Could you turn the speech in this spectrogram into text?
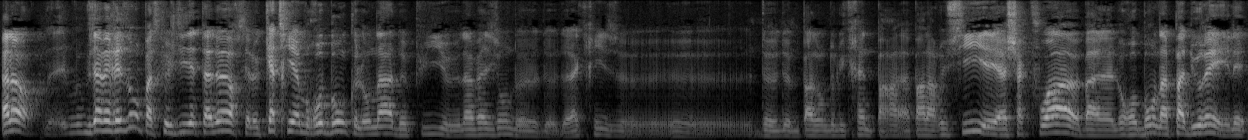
Alors, vous avez raison, parce que je disais tout à l'heure, c'est le quatrième rebond que l'on a depuis euh, l'invasion de, la crise euh, de, de l'Ukraine par, par, la Russie, et à chaque fois, euh, bah, le rebond n'a pas duré.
